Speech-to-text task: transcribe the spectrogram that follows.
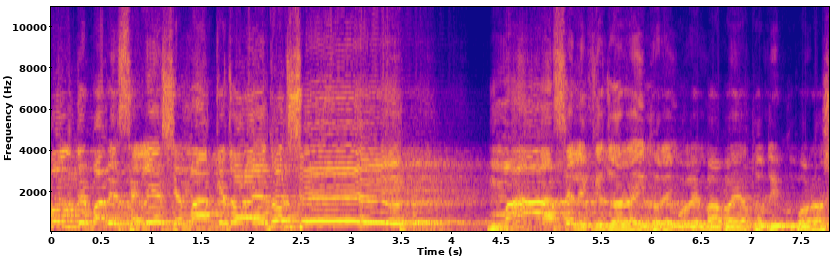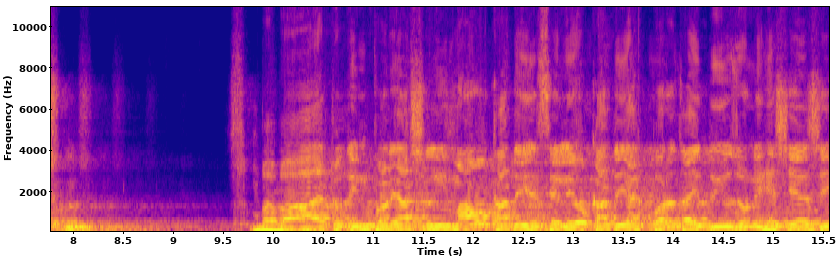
বলতে পারে, ছেলে সে মাকে জড়ায় ধরছে। মা ছেলেকে জড়াই ধরে বলে, বাবা, এতদিন পর আসলি। বাবা, এতদিন পরে আসলি, মাও কাঁদে, ছেলেও কাঁদে, এক পর্যায়ে দুইজনে হেসে আসে।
